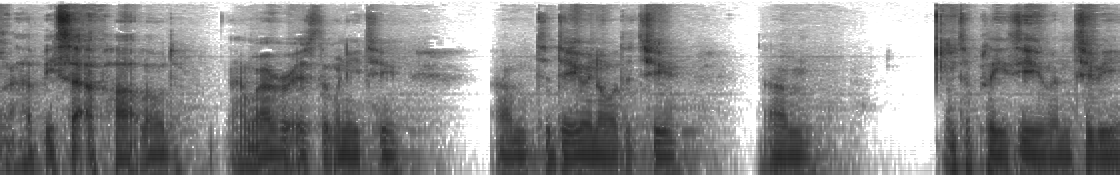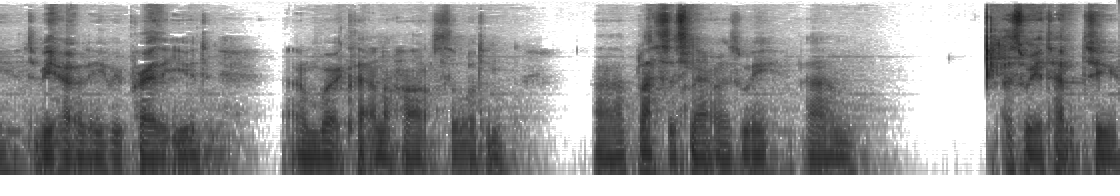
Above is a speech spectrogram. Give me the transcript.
uh, be set apart, Lord, and whatever it is that we need to um, to do in order to um, to please you and to be to be holy. We pray that you'd um, work that in our hearts, Lord, and uh, bless us now as we as we attempt to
